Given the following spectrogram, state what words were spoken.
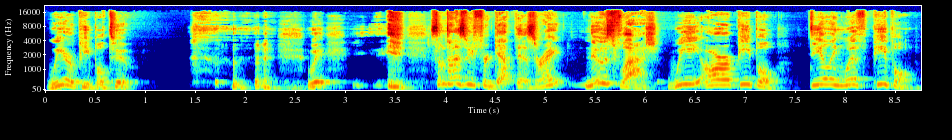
We are people too. we, sometimes we forget this, right? Newsflash we are people dealing with people.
